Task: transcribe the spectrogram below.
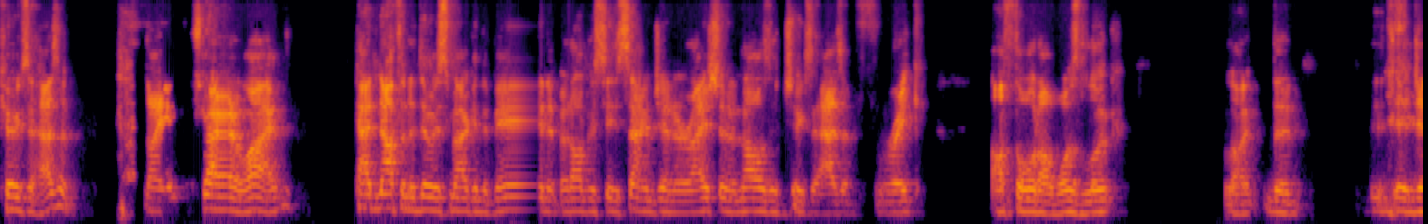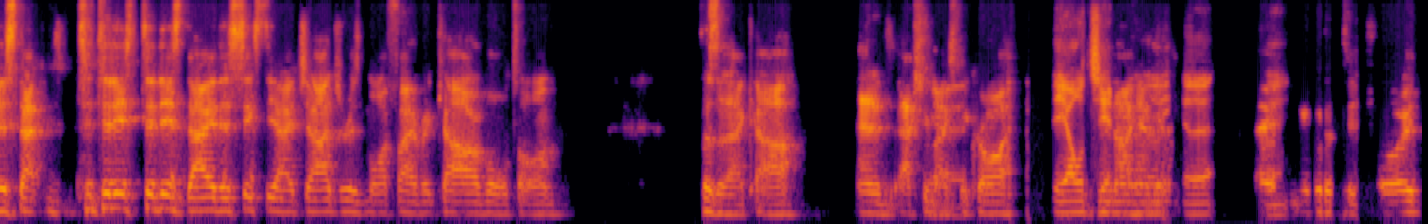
"Kooks has it," like straight away. Had nothing to do with Smokey and the Bandit, but obviously the same generation, and I was a Chicks It freak. I thought I was Luke, like the just that to, to this to this day, the '68 Charger is my favorite car of all time because of that car, and it actually makes me cry. The old general. yeah. uh, Yeah. They would have destroyed.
